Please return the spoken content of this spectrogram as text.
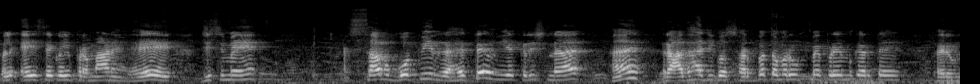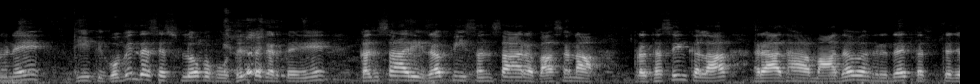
बोले, ऐसे कोई प्रमाण है जिसमें सब गोपी रहते हुए कृष्ण, हैं राधा जी को सर्वोत्तम रूप में प्रेम करते हैं? फिर उन्होंने गीत गोविंद से श्लोक को उद्धृत करते हैं। कंसारी रपी संसार वासना प्रधसिंह कला राधा माधव हृदय सुंदरी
